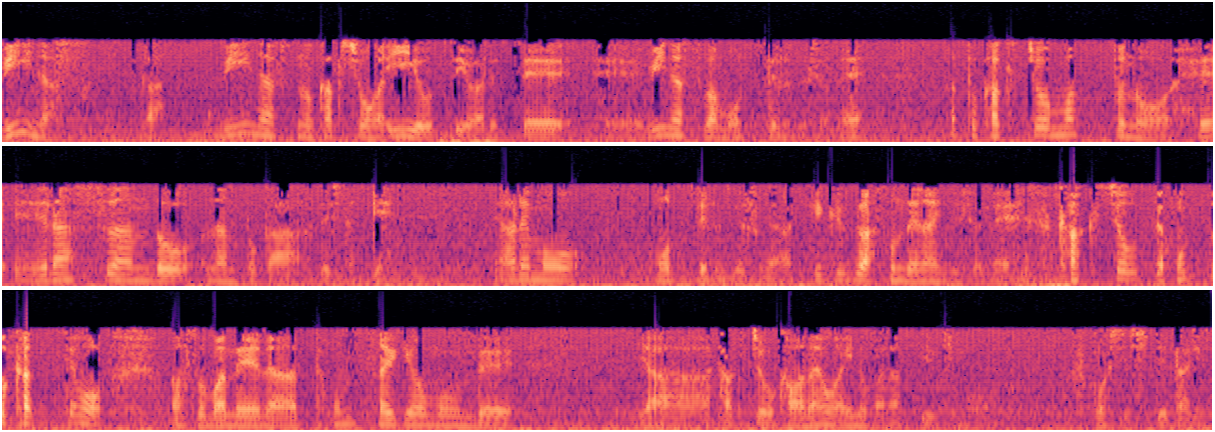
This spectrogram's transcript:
ヴィーナスが、ヴィーナスの拡張がいいよって言われて、えー、ヴィーナスは持ってるんですよね。あと拡張マップのヘラスなんとかでしたっけ？あれも持ってるんですが、結局遊んでないんですよね。拡張って本当買っても遊ばねえなって本当最近思うんで、いやー、拡張買わない方がいいのかなっていう気も少ししてたりも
